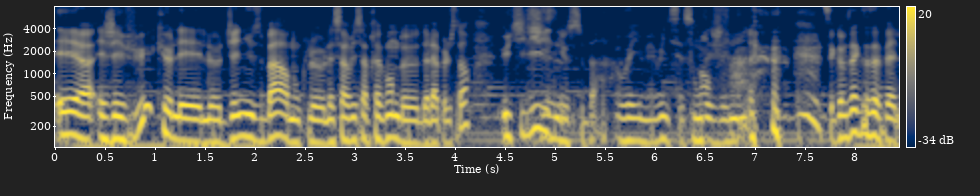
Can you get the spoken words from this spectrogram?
Et, euh, et j'ai vu que les, le Genius Bar, donc le, le service après-vente de, de l'Apple Store, utilise. Genius Bar. Oui, mais oui, ce sont des génies. c'est comme ça que ça s'appelle.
